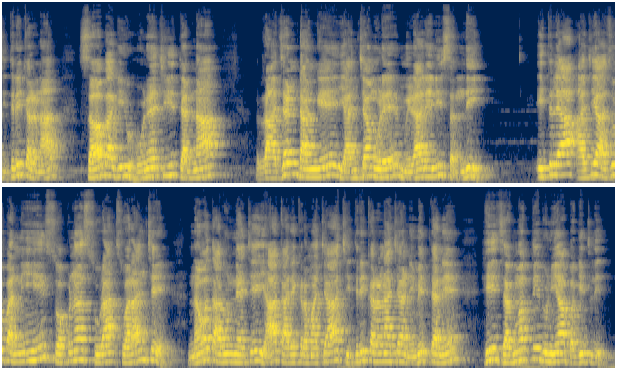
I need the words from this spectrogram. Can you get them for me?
चित्रीकरणात सहभागी होण्याची त्यांना राजन डांगे यांच्यामुळे मिळालेली संधी. इथल्या आजी आजोबांनीही स्वप्न सुरा स्वरांचे नवतारुण्याचे ह्या कार्यक्रमाच्या चित्रीकरणाच्या निमित्ताने ही झगमगती दुनिया बघितली.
